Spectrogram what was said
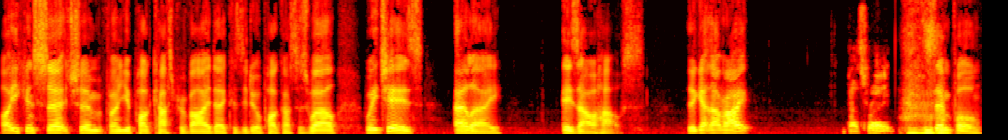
or you can search them for your podcast provider because they do a podcast as well, which is LA is our house. Did you get that right? That's right. Simple.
